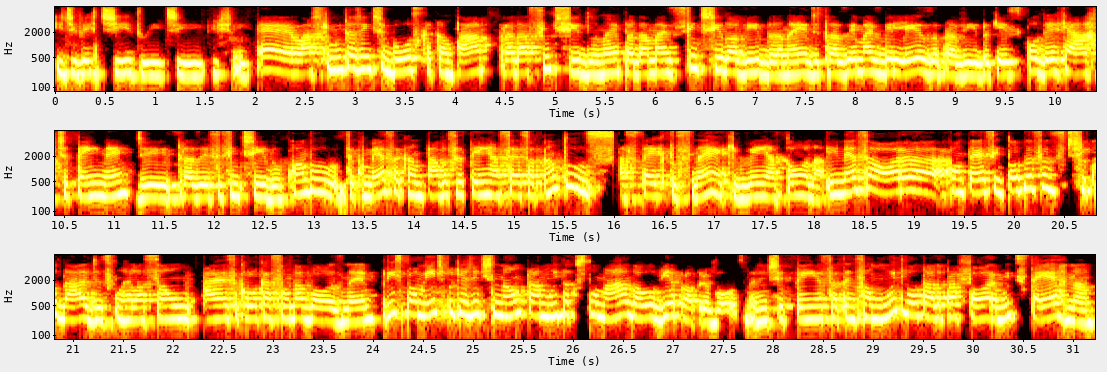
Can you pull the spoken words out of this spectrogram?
e divertido e de, enfim. É, eu acho que muita gente busca cantar para dar sentido, né? Para dar mais sentido à vida, né? De trazer mais beleza para a vida, que é esse poder que a arte tem, né? De trazer esse sentido. Quando você começa a cantar, você tem acesso a tantos aspectos, né? Que vêm à tona. E nessa hora acontecem todas essas dificuldades com relação a essa colocação da voz, né? Principalmente porque a gente não está muito acostumado a ouvir a própria voz. A gente tem essa atenção muito voltada para fora, muito externa.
